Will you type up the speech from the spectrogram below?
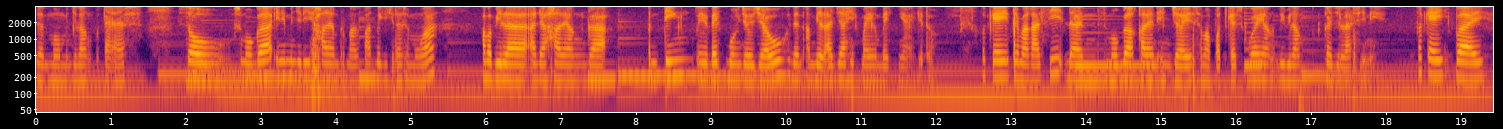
dan mau menjelang UTS. So, semoga ini menjadi hal yang bermanfaat bagi kita semua. Apabila ada hal yang gak penting, lebih baik buang jauh-jauh dan ambil aja hikmah yang baiknya gitu. Oke, okay, terima kasih dan semoga kalian enjoy sama podcast gue yang dibilang gak jelas ini. Oke, okay, bye.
